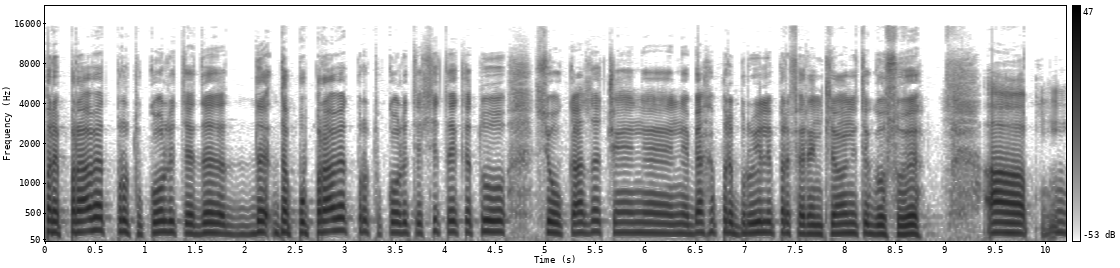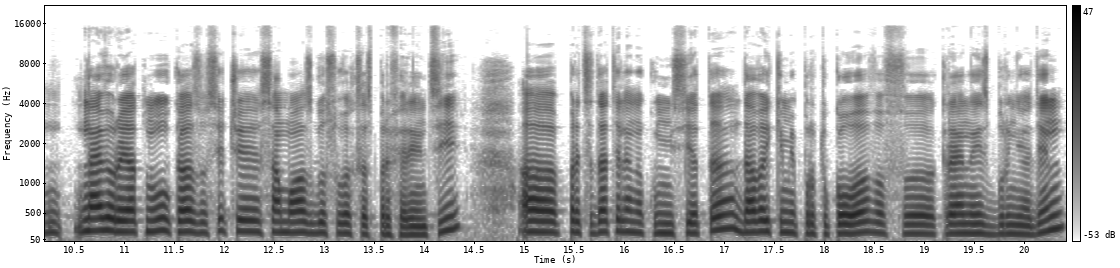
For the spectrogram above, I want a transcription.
преправят протоколите, да, да, да поправят протоколите си, тъй като се оказа, че не, не бяха преброили преференциалните гласове. А най-вероятно оказва се, че само аз гласувах с преференции. А председателя на комисията, давайки ми протокола в края на изборния ден,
